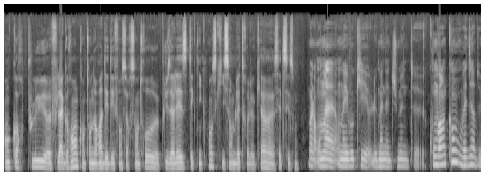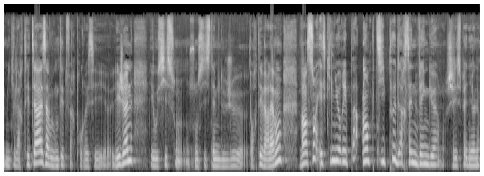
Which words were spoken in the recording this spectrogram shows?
encore plus euh, flagrant quand on aura des défenseurs centraux euh, plus à l'aise techniquement, ce qui semble être le cas euh, cette saison. Voilà, on a, on a évoqué le management convaincant, on va dire, de Mikel Arteta, sa volonté de faire progresser les jeunes et aussi son, son système de jeu porté vers l'avant. Vincent, est-ce qu'il n'y aurait pas un petit peu d'Arsène Wenger chez l'Espagnol?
